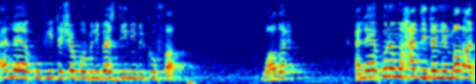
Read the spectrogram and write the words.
ألا يكون فيه تشبه بلباس ديني بالكفار؟ واضح؟ ألا يكون محددا للمرأة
